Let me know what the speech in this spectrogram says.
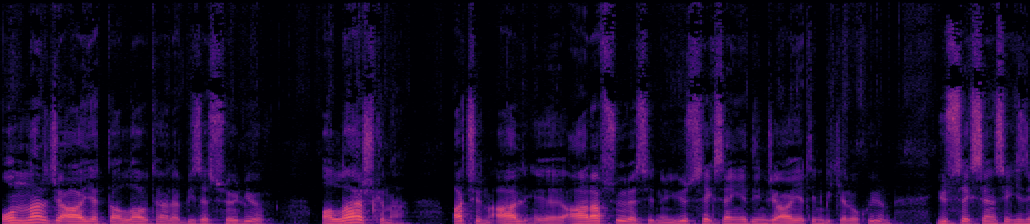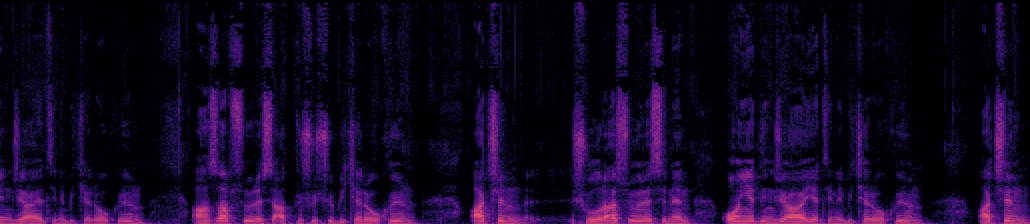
onlarca ayette Allahu Teala bize söylüyor. Allah aşkına açın e, Araf suresinin 187. ayetini bir kere okuyun. 188. ayetini bir kere okuyun. Ahzab suresi 63'ü bir kere okuyun. Açın Şura suresinin 17. ayetini bir kere okuyun. Açın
